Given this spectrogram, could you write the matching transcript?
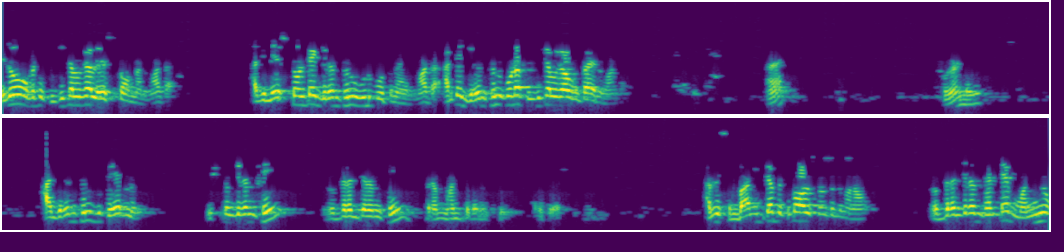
ఏదో ఒకటి ఫిజికల్గా లేస్తోందన్నమాట. అది లేస్తుంటే గ్రంథులు ఊడిపోతున్నాయి అనమాట అంటే గ్రంథులు కూడా ఫిజికల్గా ఉంటాయన్నమాట ఆ? చూడండి. ఆ గ్రంథులకి పేర్లు. విష్ణు గ్రంథి రుద్ర గ్రంథి బ్రహ్మ గ్రంథి అయితే అవి సింబాలిక్గా పెట్టుకోవాల్సి ఉంటుంది మనం. రుద్ర గ్రంథి అంటే మన్యు.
